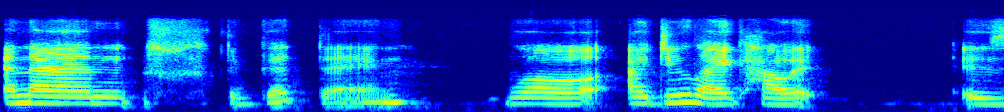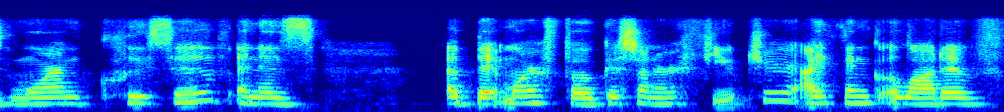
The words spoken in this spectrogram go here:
and then the good thing, well, I do like how it is more inclusive and is a bit more focused on our future. I think a lot of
